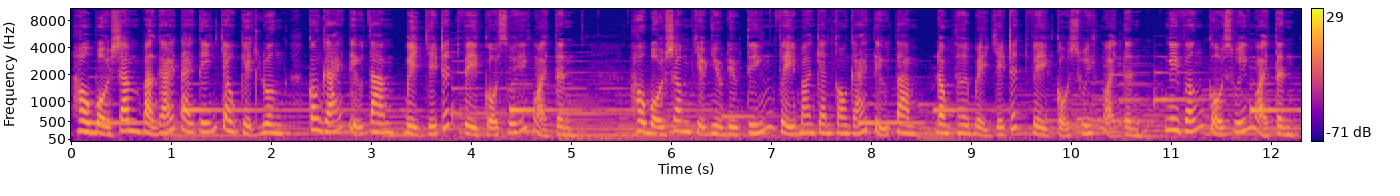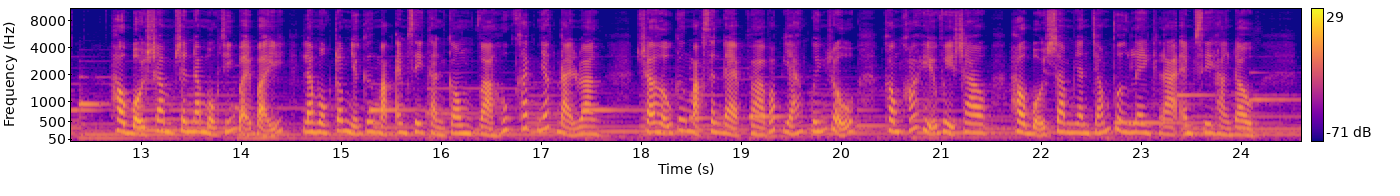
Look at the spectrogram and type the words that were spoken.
Hầu Bội Sâm, bạn gái tai tiếng Châu Kiệt Luân, con gái Tiểu Tam bị chỉ trích vì cổ suý ngoại tình. Hầu Bội Sâm chịu nhiều điều tiếng vì mang danh con gái Tiểu Tam, đồng thời bị chỉ trích vì cổ suý ngoại tình. Nghi vấn cổ suý ngoại tình Hầu Bội Sâm sinh năm 1977 là một trong những gương mặt MC thành công và hút khách nhất Đài Loan. Sở hữu gương mặt xinh đẹp và vóc dáng quyến rũ, không khó hiểu vì sao Hầu Bội Sâm nhanh chóng vươn lên là MC hàng đầu.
